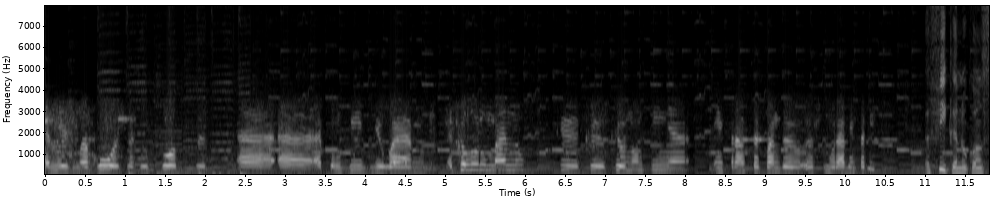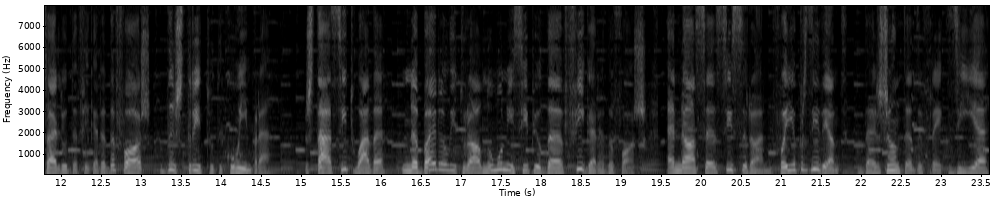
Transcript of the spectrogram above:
a mesmo arroz, arroz doce, a, a, a convívio, a, a calor humano que, que, que eu não tinha em França quando eu morava em Paris. Fica no Conselho da Figueira da Foz, distrito de Coimbra. Está situada na beira litoral no município da Figueira da Foz. A nossa Cicerone foi a presidente da Junta de Freguesia,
